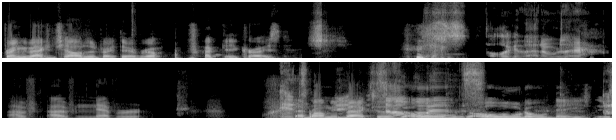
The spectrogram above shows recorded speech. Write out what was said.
Bring me back to childhood right there, bro. Fucking Christ. Don't look at that over there. I've I've never. It's, That brought me back to the old, old, old days, dude.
